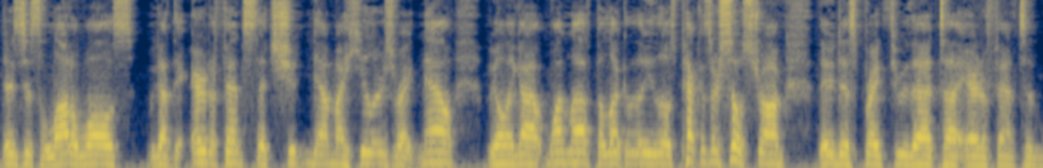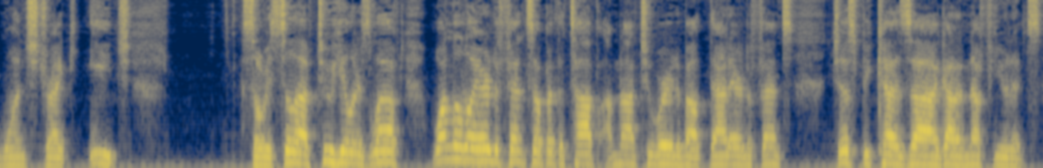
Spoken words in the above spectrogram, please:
There's just a lot of walls. We got the air defense that's shooting down my healers right now. We only got one left, but luckily those P.E.K.K.A.s are so strong. They just break through that uh, air defense in one strike each. So we still have two healers left. One little air defense up at the top. I'm not too worried about that air defense just because uh, I got enough units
